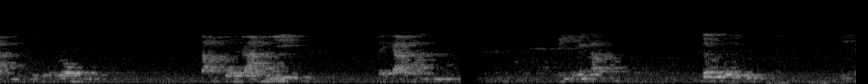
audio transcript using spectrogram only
การฝึกอบรมตามโครงการนี้ในการมีไหมครับยกมือมีไหม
